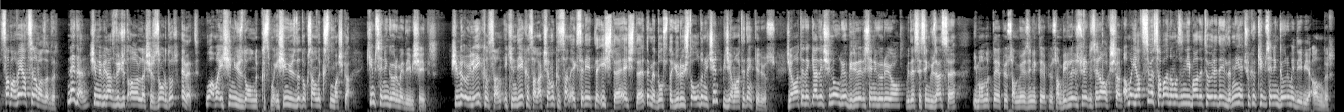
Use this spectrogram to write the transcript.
sabah ve yatsı namazıdır. Neden? Şimdi biraz vücut ağırlaşır, zordur. Evet. Bu ama işin %10'luk kısmı. İşin %90'lık kısmı başka. Kimsenin görmediği bir şeydir. Şimdi öğleyi kılsan, ikindiyi kılsan, akşamı kılsan ekseriyetle işte, eşte, değil mi? Dostta, yürüyüşte olduğun için bir cemaate denk geliyorsun. Cemaate denk geldiğin için ne oluyor? Birileri seni görüyor. Bir de sesin güzelse, imamlıkta yapıyorsan, müezzinlikte yapıyorsan birileri sürekli seni alkışlar. Ama yatsı ve sabah namazının ibadeti öyle değildir. Niye? Çünkü kimsenin görmediği bir andır.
